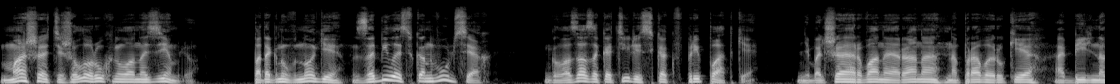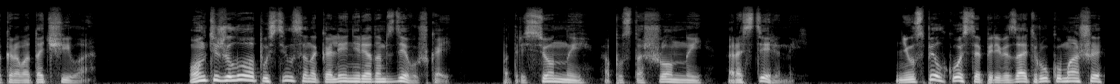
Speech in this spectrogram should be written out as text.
Маша тяжело рухнула на землю. Подогнув ноги, забилась в конвульсиях, глаза закатились, как в припадке — Небольшая рваная рана на правой руке обильно кровоточила. Он тяжело опустился на колени рядом с девушкой, потрясенный, опустошенный, растерянный. Не успел Костя перевязать руку Маши,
